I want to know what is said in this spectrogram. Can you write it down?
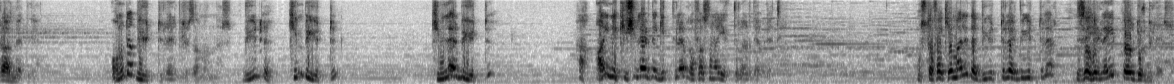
rahmetli. Onu da büyüttüler bir zamanlar. Büyüdü. Kim büyüttü? Kimler büyüttü? Ha, aynı kişiler de gittiler kafasına yıktılar devleti. Mustafa Kemal'i de büyüttüler, büyüttüler, zehirleyip öldürdüler.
